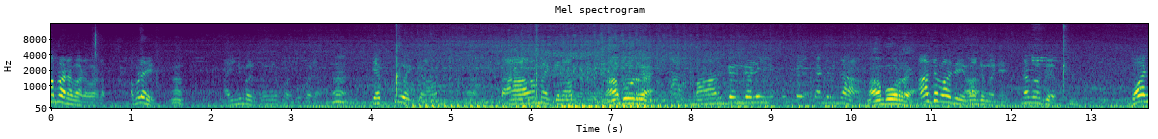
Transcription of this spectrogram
ആ പാടാം പാടാം പാടാം. അപ്പോളേ അതിന് വെറുതെ പാടാം സ്റ്റെപ്പ് വയ്ക്കണം താളം വയ്ക്കണം. മാർഗംകളി കണ്ടിട്ടുണ്ടോ? അത് മതി അത് മതി. നമുക്ക് വൺ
